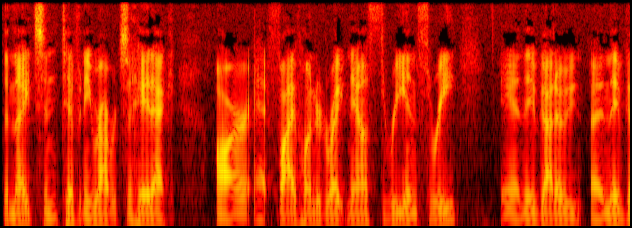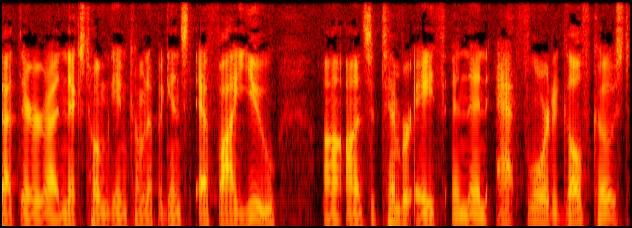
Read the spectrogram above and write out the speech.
The Knights and Tiffany Roberts Sahaydak are at 500 right now, three and three, and they've got a and they've got their uh, next home game coming up against FIU uh, on September 8th, and then at Florida Gulf Coast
